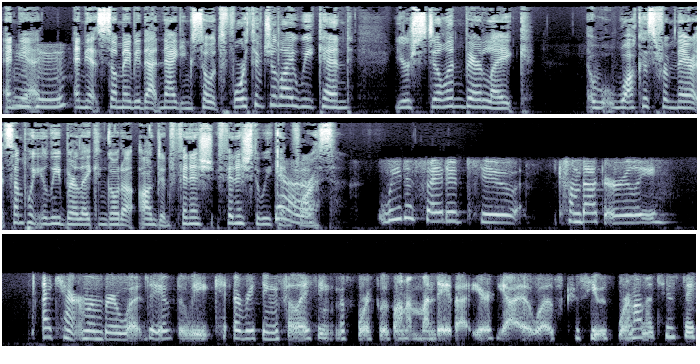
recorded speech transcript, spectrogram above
And yet, mm-hmm. and yet, still maybe that nagging. So it's Fourth of July weekend. You're still in Bear Lake walk us from there. At some point, you leave Bear Lake and go to Ogden. Finish finish the weekend yeah. for us. We decided to come back early. I can't remember what day of the week everything fell. I think the fourth was on a Monday that year. Yeah, it was because he was born on a Tuesday.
